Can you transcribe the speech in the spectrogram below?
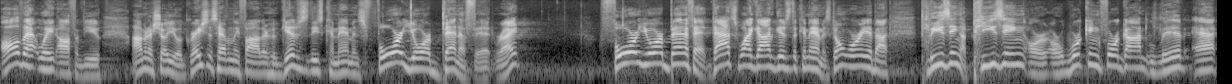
all that weight off of you. I'm going to show you a gracious Heavenly Father who gives these commandments for your benefit, right? For your benefit. That's why God gives the commandments. Don't worry about pleasing, appeasing, or, or working for God. Live at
